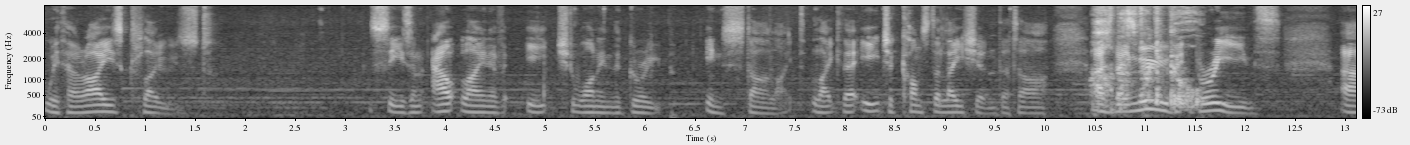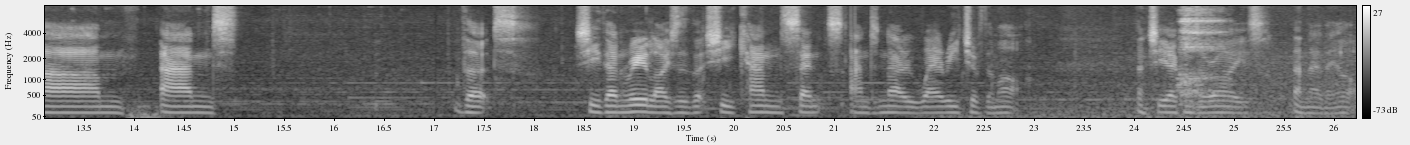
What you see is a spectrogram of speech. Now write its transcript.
with her eyes closed, sees an outline of each one in the group in starlight, like they're each a constellation that are, as they move, it breathes, um, and that she then realizes that she can sense and know where each of them are. And she opens her eyes, and there they are.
